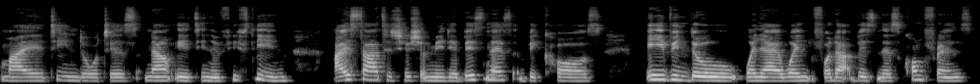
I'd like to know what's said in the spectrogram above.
my teen daughters, now 18 and 15, I started social media business because even though when I went for that business conference,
